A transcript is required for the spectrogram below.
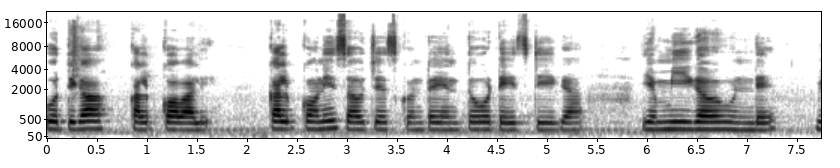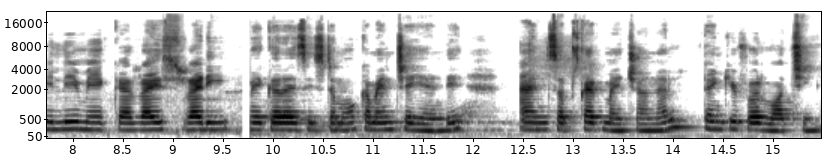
పూర్తిగా కలుపుకోవాలి. కలుపుకొని సర్వ్ చేసుకుంటే ఎంతో టేస్టీగా ఎమ్మీగా ఉండే meal maker rice ready. Maker rice system comment చేయండి. And subscribe my channel. Thank you for watching.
